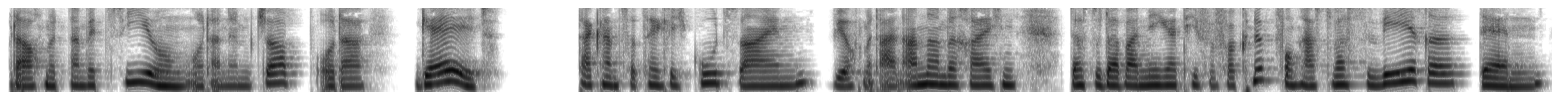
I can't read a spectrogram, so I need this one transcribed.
Oder auch mit einer Beziehung oder einem Job oder Geld. Da kann es tatsächlich gut sein, wie auch mit allen anderen Bereichen, dass du dabei negative Verknüpfung hast. Was wäre denn,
